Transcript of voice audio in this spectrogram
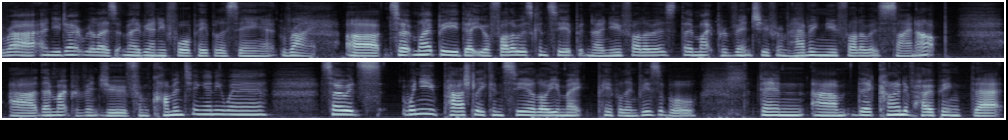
rah, and you don't realize that maybe only four people are seeing it. right? Uh, so it might be that your followers can see it, but no new followers. They might prevent you from having new followers sign up. Uh, they might prevent you from commenting anywhere. So it's when you partially conceal or you make people invisible, then um, they're kind of hoping that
